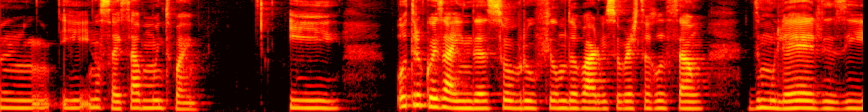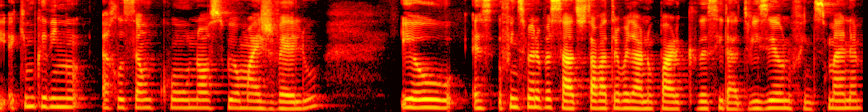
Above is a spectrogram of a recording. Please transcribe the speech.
um, e não sei, sabe muito bem. E outra coisa ainda sobre o filme da Barbie, sobre esta relação de mulheres e aqui um bocadinho a relação com o nosso eu mais velho. Eu, o fim de semana passado, estava a trabalhar no parque da cidade de Viseu, no fim de semana,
